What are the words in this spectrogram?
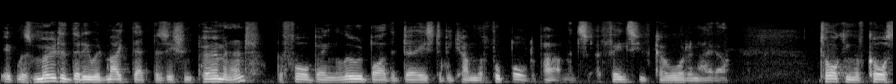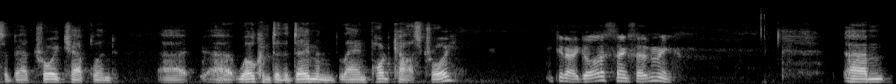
It was mooted that he would make that position permanent before being lured by the D's to become the football department's offensive coordinator. Talking, of course, about Troy Chaplin. Uh, uh, welcome to the Demon Land podcast, Troy. G'day, guys. Thanks for having me. Um,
